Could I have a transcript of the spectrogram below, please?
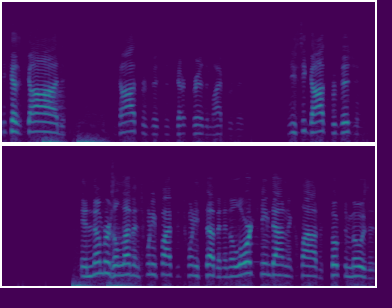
Because God, God's provision is greater than my provision. You see God's provision. In Numbers 11, 25 to 27, and the Lord came down in a cloud and spoke to Moses.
